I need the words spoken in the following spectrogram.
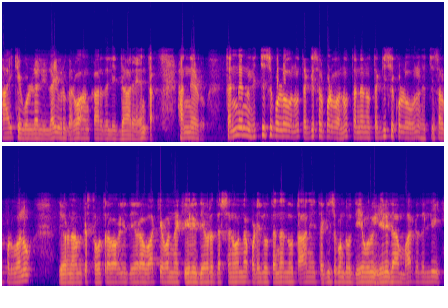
ಆಯ್ಕೆಗೊಳ್ಳಲಿಲ್ಲ. ಇವರು ಗರ್ವಾಹಂಕಾರದಲ್ಲಿದ್ದಾರೆ ಅಂತ. ಹನ್ನೆರಡು ತನ್ನನ್ನು ಹೆಚ್ಚಿಸಿಕೊಳ್ಳುವವನು ತಗ್ಗಿಸಲ್ಪಡುವನು, ತನ್ನನ್ನು ತಗ್ಗಿಸಿಕೊಳ್ಳುವವನು ಹೆಚ್ಚಿಸಲ್ಪಡುವನು. ದೇವರ ನಾಮಕ್ಕೆ ಸ್ತೋತ್ರವಾಗಲಿ, ದೇವರ ವಾಕ್ಯವನ್ನ ಕೇಳಿ, ದೇವರ ದರ್ಶನವನ್ನ ಪಡೆದು ತನ್ನನ್ನು ತಾನೇ ತಗ್ಗಿಸಿಕೊಂಡು ದೇವರು ಹೇಳಿದ ಮಾರ್ಗದಲ್ಲಿ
